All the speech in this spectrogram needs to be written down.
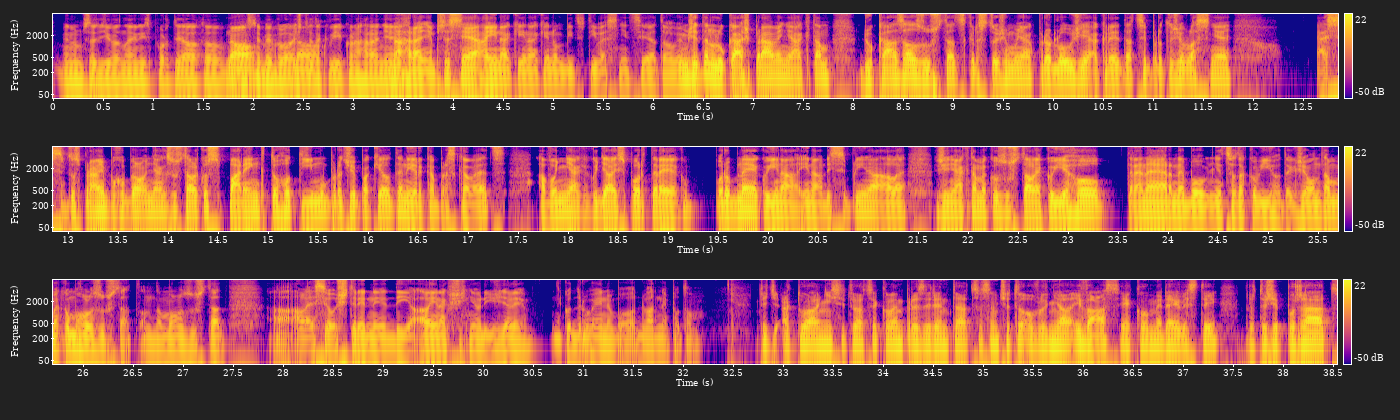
Jenom se dívat na jiné sporty, ale to no, vlastně by bylo no, ještě takový jako na hraně. Na hraně, přesně, a jinak, jinak jenom být v té vesnici a to. Vím, že ten Lukáš právě nějak tam dokázal zůstat skrz to, že mu nějak prodlouží akreditaci, protože vlastně já jsem to správně pochopil, on nějak zůstal jako sparring toho týmu, protože pak jel ten Jirka Prskavec a oni nějak jako dělají sport, který je jako podobný, jako jiná, jiná disciplína, ale že nějak tam jako zůstal jako jeho trenér nebo něco takového, takže on tam jako mohl zůstat. On tam mohl zůstat, ale jestli o čtyři dny díl, ale jinak všichni odjížděli jako druhý nebo dva dny potom. Teď aktuální situace kolem prezidenta, co jsem četl, ovlivnila i vás jako medailisty, protože pořád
